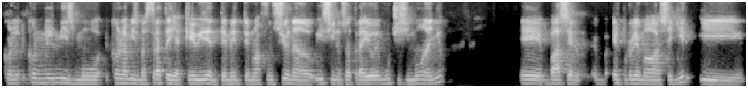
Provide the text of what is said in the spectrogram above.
con, el mismo, con la misma estrategia que evidentemente no ha funcionado y sí nos ha traído de muchísimo daño, eh, va a ser, el problema va a seguir y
